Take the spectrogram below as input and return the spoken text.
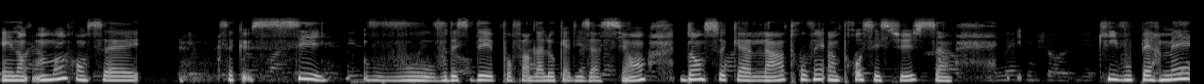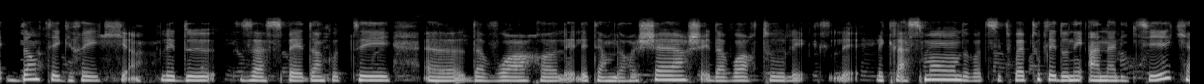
Et donc, mon conseil, c'est que si vous, vous décidez pour faire de la localisation, dans ce cas-là, trouvez un processus qui vous permet d'intégrer les deux aspects. D'un côté, euh, d'avoir euh, les, termes de recherche et d'avoir tous les, les, classements de votre site web, toutes les données analytiques,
